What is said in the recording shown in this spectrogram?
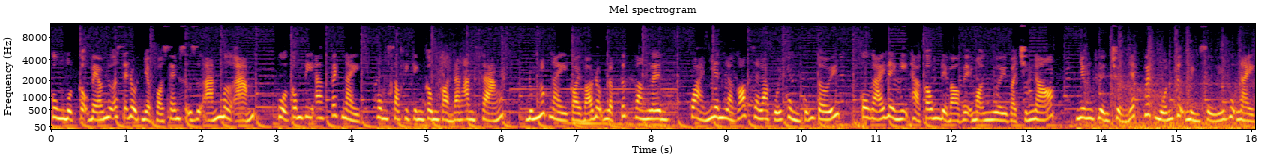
cùng một cậu béo nữa sẽ đột nhập vào xem sự dự án mờ ám của công ty Apex này. Hôm sau khi kinh công còn đang ăn sáng, đúng lúc này còi báo động lập tức vang lên. Quả nhiên là Godzilla cuối cùng cũng tới. Cô gái đề nghị thả công để bảo vệ mọi người và chính nó, nhưng thuyền trưởng nhất quyết muốn tự mình xử lý vụ này.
